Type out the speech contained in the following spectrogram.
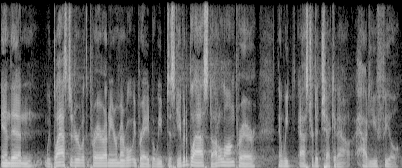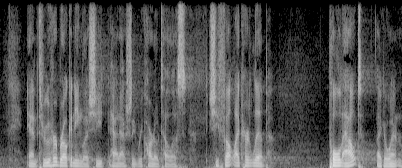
And then we blasted her with a prayer. I don't even remember what we prayed, but we just gave it a blast, not a long prayer. Then we asked her to check it out. How do you feel? And through her broken English, she had actually Ricardo tell us she felt like her lip pulled out, like it went,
